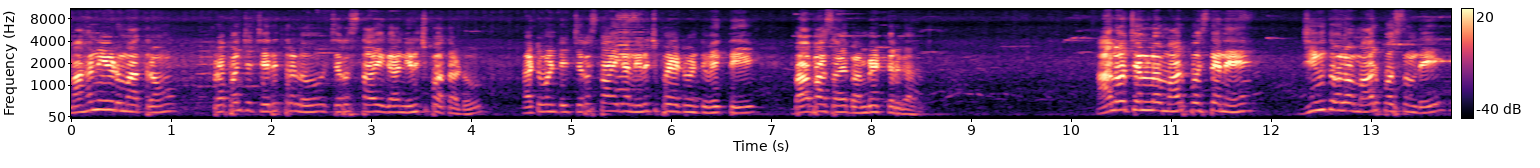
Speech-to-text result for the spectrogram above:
మహనీయుడు మాత్రం ప్రపంచ చరిత్రలో చిరస్థాయిగా నిలిచిపోతాడు. అటువంటి చిరస్థాయిగా నిలిచిపోయేటువంటి వ్యక్తి బాబాసాహెబ్ అంబేద్కర్ గారు. ఆలోచనలో మార్పు వస్తేనే జీవితంలో మార్పు వస్తుంది.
